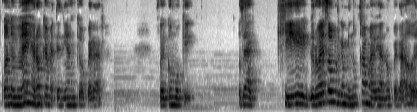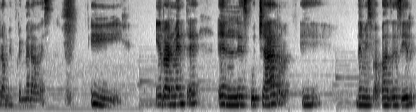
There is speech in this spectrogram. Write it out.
Cuando me dijeron que me tenían que operar, fue como que o sea, qué grueso porque a mí nunca me habían operado, era mi primera vez. Y, realmente el escuchar eh, de mis papás decir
